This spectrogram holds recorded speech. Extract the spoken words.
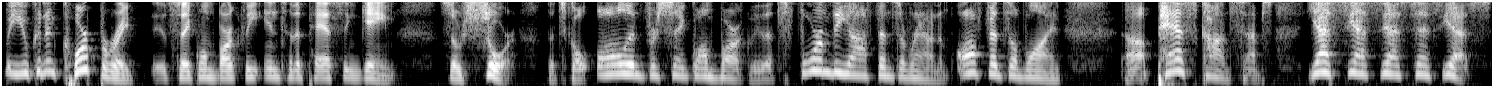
But you can incorporate Saquon Barkley into the passing game. So, sure, let's go all in for Saquon Barkley. Let's form the offense around him, offensive line, uh, pass concepts. Yes, yes, yes, yes, yes.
